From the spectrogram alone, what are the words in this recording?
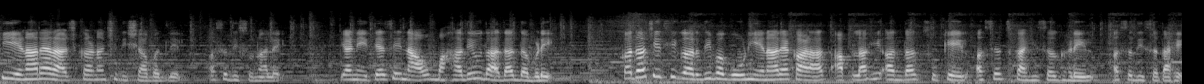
की येणाऱ्या राजकारणाची दिशा बदलेल असं दिसून आलंय. या नेत्याचे नाव महादेव दादा दबडे. कदाचित ही गर्दी बघून येणाऱ्या काळात आपलाही अंदाज चुकेल असंच काहीसं घडेल असं दिसत आहे.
